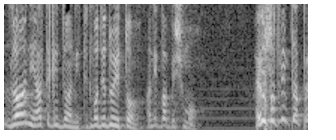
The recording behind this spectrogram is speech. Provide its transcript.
לא אני, אל תגידו אני, תתמודדו איתו, אני בא בשמו. היו סותמים את הפה.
